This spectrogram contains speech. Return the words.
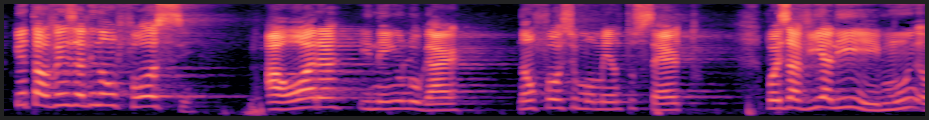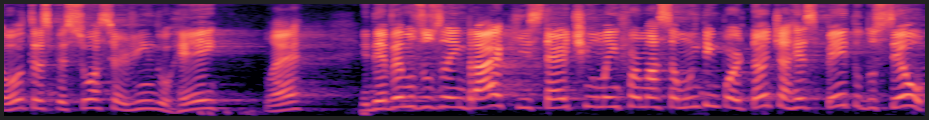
Porque talvez ali não fosse a hora e nem o lugar, não fosse o momento certo, pois havia ali outras pessoas servindo o rei, não é? E devemos nos lembrar que Esther tinha uma informação muito importante a respeito do seu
